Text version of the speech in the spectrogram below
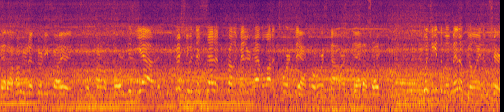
Got 135 foot-pound of torque. Yeah, especially with this setup, it's probably better to have a lot of torque than Yeah. four horsepower. Yeah, that's right. Once you get the momentum going, I'm sure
